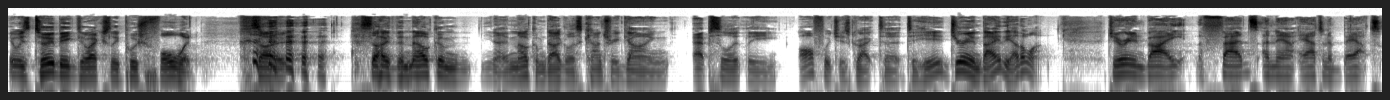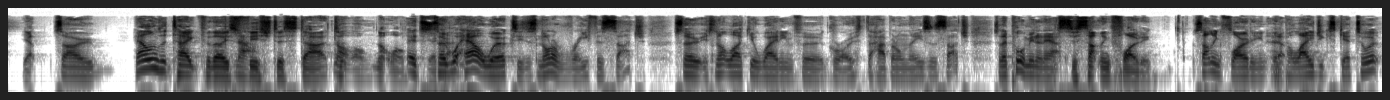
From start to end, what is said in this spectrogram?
it was too big to actually push forward. So, so the Malcolm, you know, Malcolm Douglas country going absolutely off, which is great to to hear. Jurien Bay, the other one. Jurien Bay, the fads are now out and about. Yep. So How long does it take for those No. fish to start? To, Not long. Not long. It's Yeah, so wh- how it works is it's not a reef as such. So it's not like you're waiting for growth to happen on these as such. So they pull them in and out. It's just something floating. Something floating and pelagics get to it.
